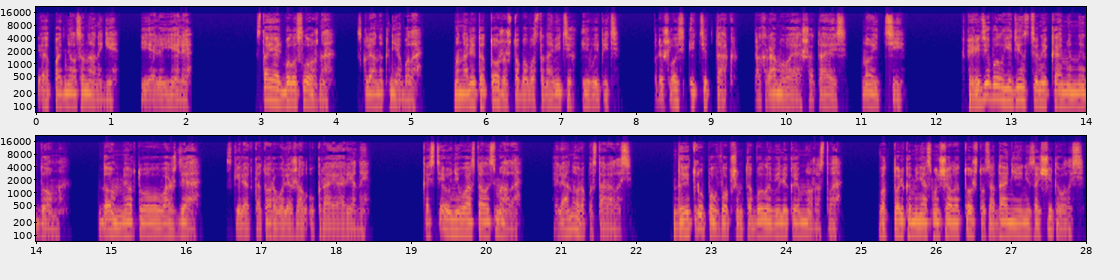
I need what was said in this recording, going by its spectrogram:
Я поднялся на ноги, еле-еле. Стоять было сложно, склянок не было. Монолита тоже, чтобы восстановить их и выпить. Пришлось идти так, похрамывая, шатаясь, но идти. Впереди был единственный каменный дом. Дом мертвого вождя, скелет которого лежал у края арены. Костей у него осталось мало. Элеонора постаралась. Да и трупов, в общем-то, было великое множество. Вот только меня смущало то, что задание не засчитывалось.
